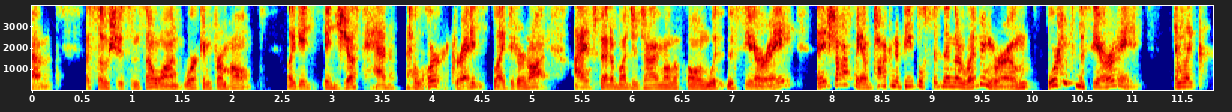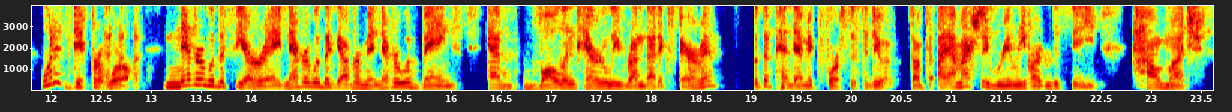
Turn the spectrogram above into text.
um, associates, and so on working from home. Like it, it just had to work, right? Like it or not. I had spent a bunch of time on the phone with the CRA and it shocked me. I'm talking to people sitting in their living room working for the CRA. And like, what a different world. never would the CRA, never would the government, never would banks have voluntarily run that experiment. But the pandemic forced us to do it. So I'm, I'm actually really heartened to see how much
